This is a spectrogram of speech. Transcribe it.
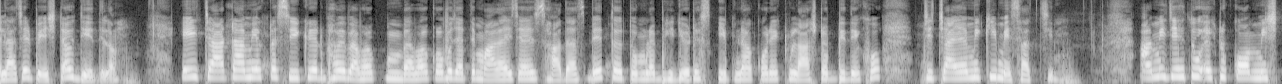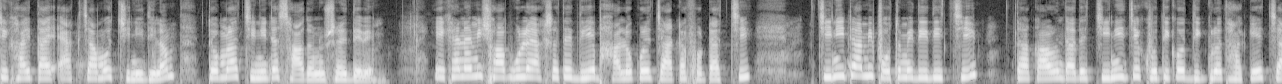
এলাচের পেস্টটাও দিয়ে দিলাম। এই চাটা আমি একটা সিক্রেটভাবে ব্যবহার ব্যবহার করব যাতে মালাই চায়ের স্বাদ আসবে। তো তোমরা ভিডিওটা স্কিপ না করে একটু লাস্ট অবধি দেখো যে চায়ে আমি কি মেশাচ্ছি। আমি যেহেতু একটু কম মিষ্টি খাই, তাই এক চামচ চিনি দিলাম। তোমরা চিনিটা স্বাদ অনুসারে দেবে। এখানে আমি সবগুলো একসাথে দিয়ে ভালো করে চাটা ফোটাচ্ছি। চিনিটা আমি প্রথমে দিয়ে দিচ্ছি। তার কারণ তাদের চিনির যে ক্ষতিকর দিকগুলো থাকে, চা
